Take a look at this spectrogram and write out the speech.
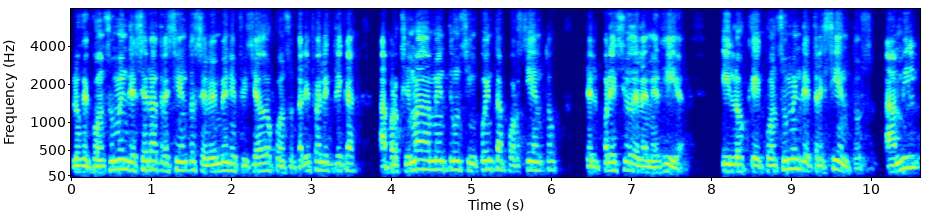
Los que consumen de 0 a 300 se ven beneficiados con su tarifa eléctrica aproximadamente un 50% del precio de la energía y los que consumen de 300 a 1000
